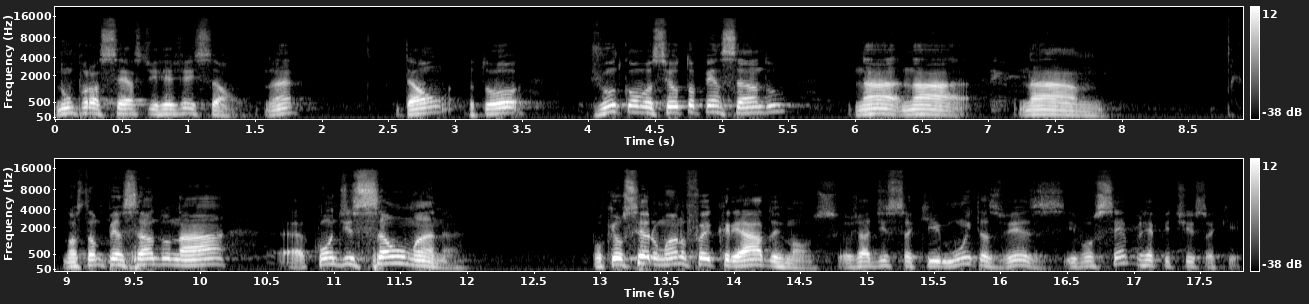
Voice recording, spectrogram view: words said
num processo de rejeição. Né? Então, eu estou, junto com você, eu estou pensando na, na, na, Nós estamos pensando na é, condição humana. Porque o ser humano foi criado, irmãos, eu já disse isso aqui muitas vezes e vou sempre repetir isso aqui.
